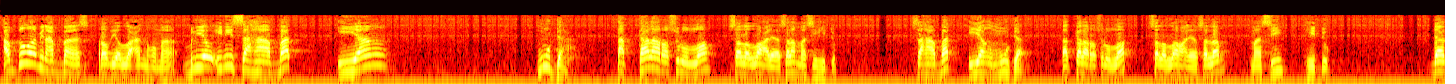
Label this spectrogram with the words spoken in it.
Abdullah bin Abbas radhiyallahu anhuma, beliau ini sahabat yang muda tatkala Rasulullah sallallahu alaihi wasallam masih hidup. Sahabat yang muda tatkala Rasulullah sallallahu alaihi wasallam masih hidup. Dan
